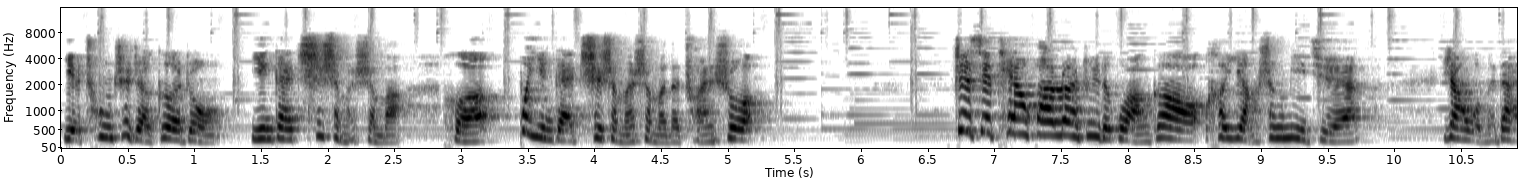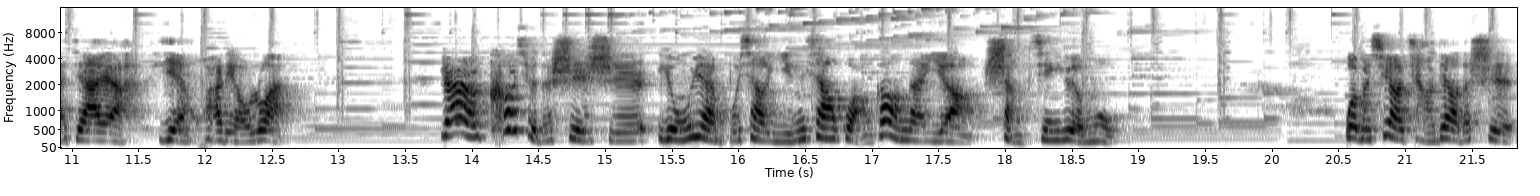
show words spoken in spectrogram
也充斥着各种应该吃什么什么和不应该吃什么什么的传说。这些天花乱坠的广告和养生秘诀。让我们大家呀眼花缭乱。然而，科学的事实永远不像营销广告那样赏心悦目。我们需要强调的是，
